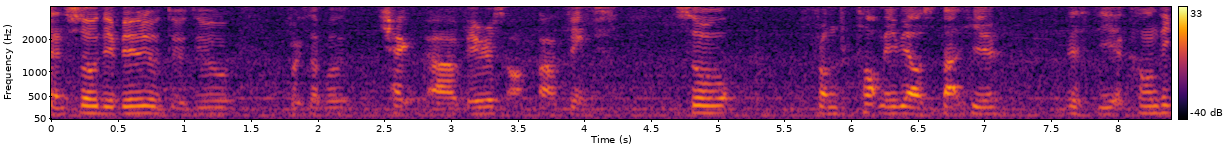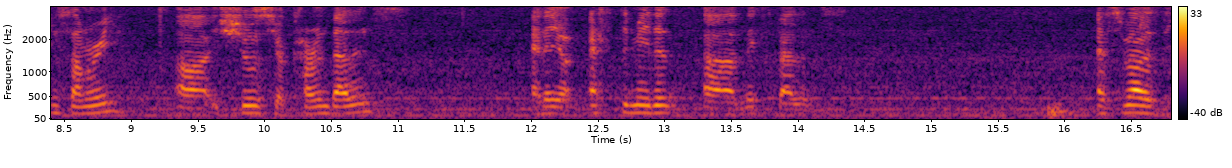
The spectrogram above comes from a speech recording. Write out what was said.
and so they'll able to do, for example, check uh, various uh, things. So from the top, maybe I'll start here, is the accounting summary. Uh, it shows your current balance and then your estimated next balance as well as the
